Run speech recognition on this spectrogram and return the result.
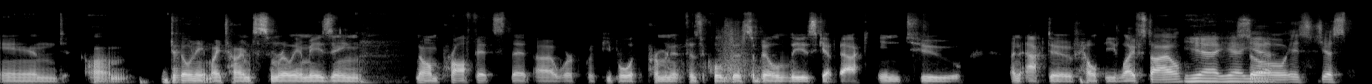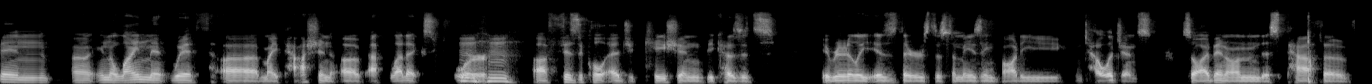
and um, donate my time to some really amazing nonprofits that uh, work with people with permanent physical disabilities get back into an active, healthy lifestyle. Yeah, yeah, so yeah. it's just been uh, in alignment with uh, my passion of athletics or mm-hmm. uh, physical education because it's it really is there's this amazing body intelligence so i've been on this path of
